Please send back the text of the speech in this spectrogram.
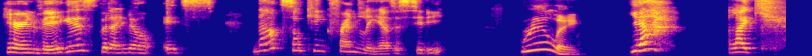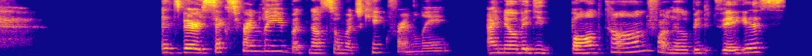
here in Vegas, but I know it's not so kink friendly as a city. Really? Yeah. Like it's very sex friendly, but not so much kink friendly. I know they did BondCon for a little bit at Vegas,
